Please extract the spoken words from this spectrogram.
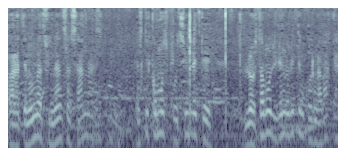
para tener unas finanzas sanas. Es que cómo es posible que lo estamos viviendo ahorita en Cuernavaca.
